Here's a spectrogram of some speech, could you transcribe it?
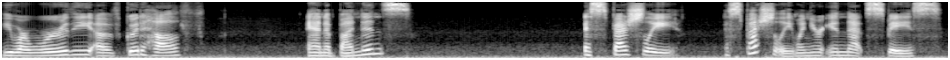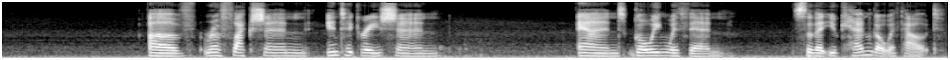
You are worthy of good health and abundance, especially, especially when you're in that space of reflection, integration, and going within so that you can go without.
